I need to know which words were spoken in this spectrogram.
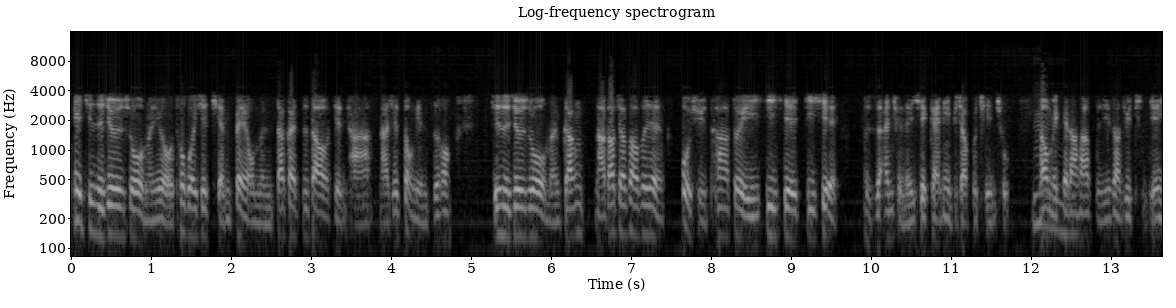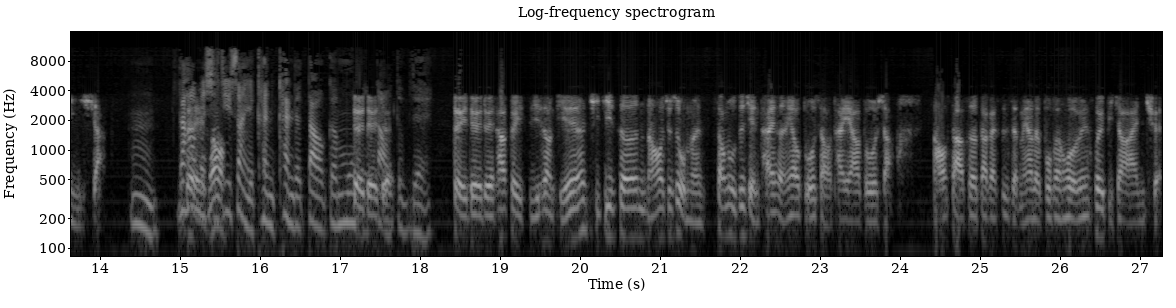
因为其实就是说，我们有透过一些前辈，我们大概知道检查哪些重点之后，其实就是说，我们刚拿到驾照这些人，或许他对于一些机械或者是安全的一些概念比较不清楚，那我们也可以让他实际上去体验一下。嗯，让他们实际上也看看得到跟摸得到，对，对，对，对不对？对对对，他可以实际上体验骑机车，然后就是我们上路之前胎痕要多少，胎压多少，然后刹车大概是怎么样的部分，会会比较安全。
